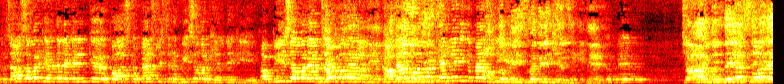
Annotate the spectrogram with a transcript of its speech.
पचास ओवर खेलते हैं लेकिन इनके पास कैपेसिटी सिर्फ़ बीस ओवर खेलने की है। अब बीस ओवर है अब तो बीस- खेलने की अब तो बीस में भी नहीं खेल सके तो फिर चार बंदे ऐसे हैं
